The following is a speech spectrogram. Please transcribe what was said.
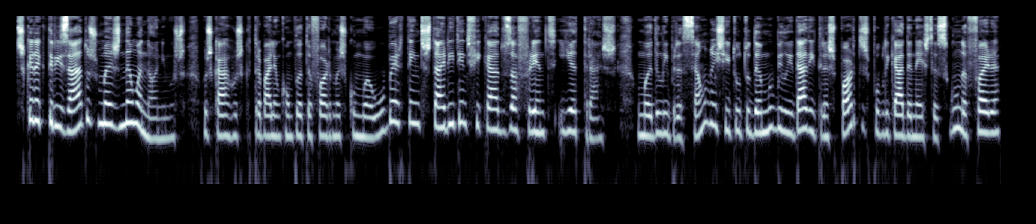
descaracterizados, mas não anónimos. Os carros que trabalham com plataformas como a Uber têm de estar identificados à frente e atrás. Uma deliberação do Instituto da Mobilidade e Transportes, publicada nesta segunda-feira,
